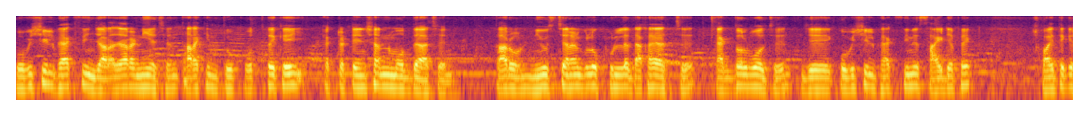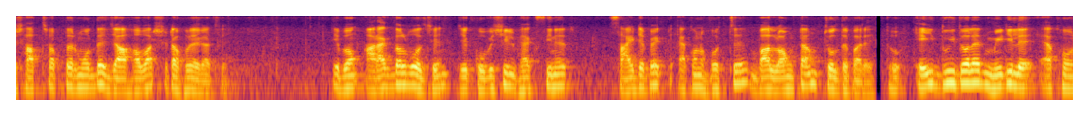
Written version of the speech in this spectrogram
কোভিশিল্ড ভ্যাকসিন যারা যারা নিয়েছেন, তারা কিন্তু প্রত্যেকেই একটা টেনশনের মধ্যে আছেন। কারণ নিউজ চ্যানেলগুলো খুললে দেখা যাচ্ছে, একদল বলছে যে কোভিশিল্ড ভ্যাকসিনের সাইড এফেক্ট ছয় থেকে সাত সপ্তাহের মধ্যে যা হওয়ার সেটা হয়ে গেছে। এবং আর দল বলছেন যে কোভিশিল্ড ভ্যাকসিনের সাইড এফেক্ট এখন হচ্ছে বা লং টার্ম চলতে পারে। তো এই দুই দলের মিডিলে এখন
